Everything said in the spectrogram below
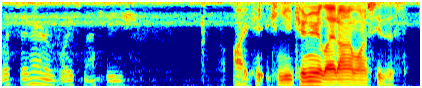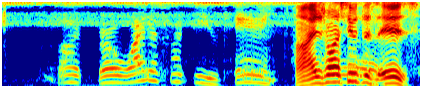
I sent her a voice message. Alright, can, can you turn your light on? I want to see this. Fuck, bro, why the fuck do you care? I just want to see what this is.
